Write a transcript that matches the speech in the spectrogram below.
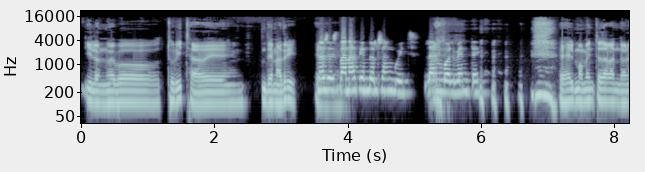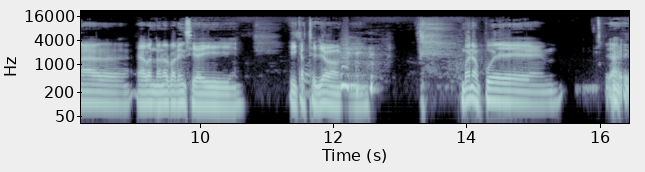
y los nuevos turistas de, de Madrid. Nos Eh, están haciendo el sándwich, la envolvente. Es el momento de abandonar, abandonar Valencia y, y Castellón. y- Bueno, pues eh,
